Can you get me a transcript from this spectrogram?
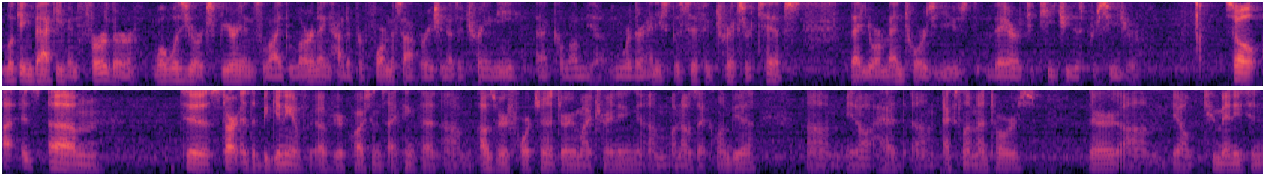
looking back even further, what was your experience like learning how to perform this operation as a trainee at Columbia? And were there any specific tricks or tips that your mentors used there to teach you this procedure? So uh, um, to start at the beginning of, of your questions. I think that um, I was very fortunate during my training um, when I was at Columbia. Um, you know, I had um, excellent mentors there. Um, you know, too many to,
